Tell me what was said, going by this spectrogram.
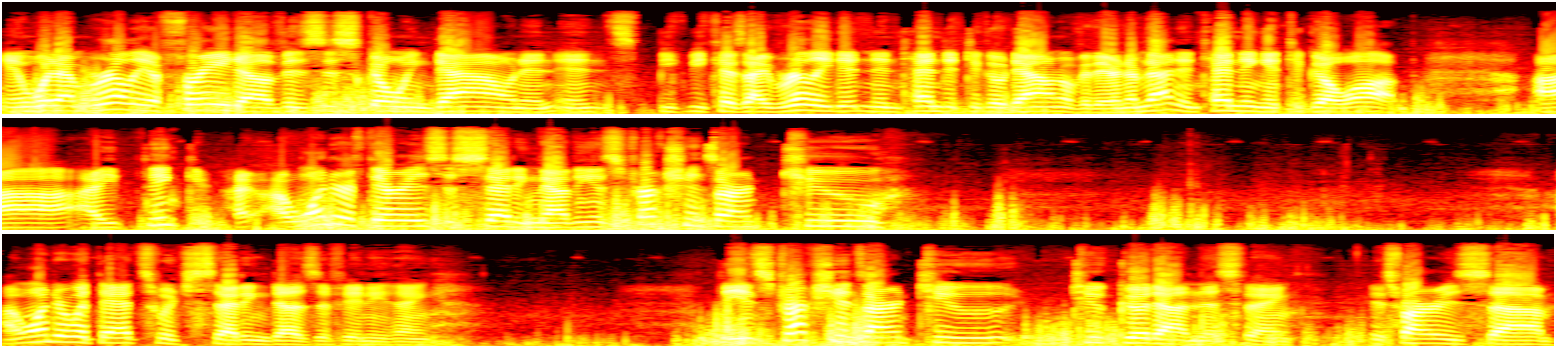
And what I'm really afraid of is this going down, and, and because I really didn't intend it to go down over there, and I'm not intending it to go up. Uh, I think, I, I wonder if there is a setting. Now, the instructions aren't too. I wonder what that switch setting does, if anything. The instructions aren't too too good on this thing, as far as uh,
